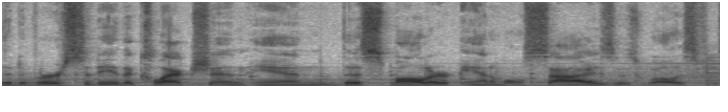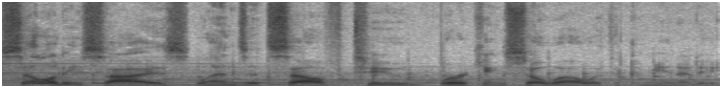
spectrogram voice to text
The diversity of the collection and the smaller animal size as well as facility size lends itself to working so well with the community.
